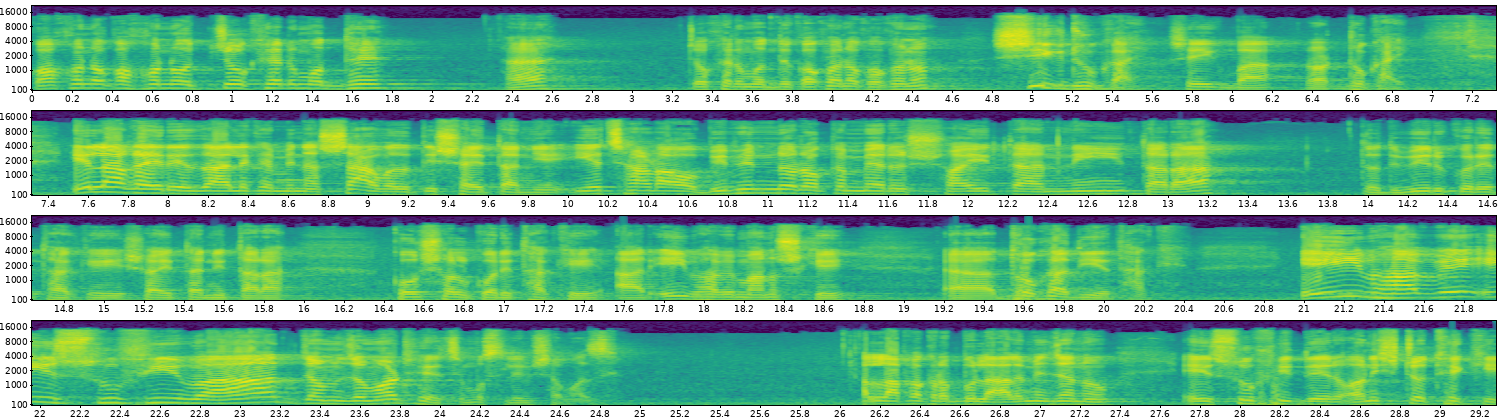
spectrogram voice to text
কখনো কখনো চোখের মধ্যে হ্যাঁ? চোখের মধ্যে কখনো কখনো শিখ ঢুকায়, শিখ বা রড ঢুকায়। এলাকায় রেজা আলেখে মিনা শাহবাদী শয়তানি এছাড়াও বিভিন্ন রকমের শয়তানি তারা তদবির করে থাকে, শয়তানি তারা কৌশল করে থাকে। আর এইভাবে মানুষকে ধোকা দিয়ে থাকে। এইভাবে এই সুফিবাদ জমজমাট হয়েছে মুসলিম সমাজে। আল্লাহ পাক রব্বুল আলমী যেন এই সুফিদের অনিষ্ট থেকে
